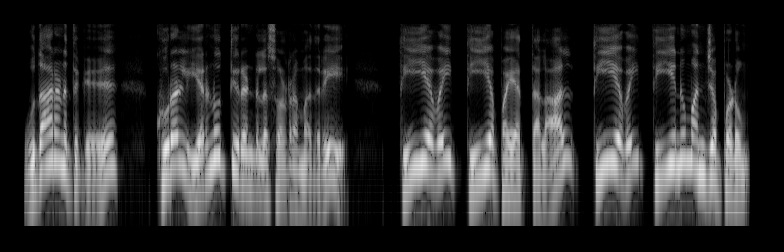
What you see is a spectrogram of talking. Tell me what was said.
உதாரணத்துக்கு குறள் 202 ரெண்டுல சொல்ற மாதிரி தீயவை தீய பயத்தலால் தீயவை தீயனும் அஞ்சப்படும்.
